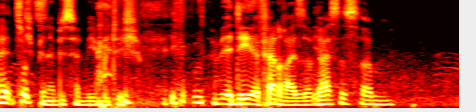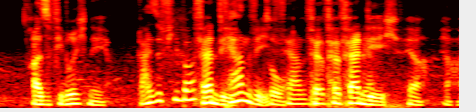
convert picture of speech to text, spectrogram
Äh, ich bin ein bisschen wehmütig. Äh, Die Fernreise, wie Ja. heißt es? Ähm, Reisefieberig? Nee. Reisefieber? Fernweh. Fernweh. So, Fernweh. Fer, Fer, Fernweh, ja, ja,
